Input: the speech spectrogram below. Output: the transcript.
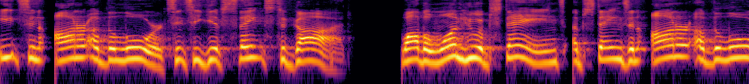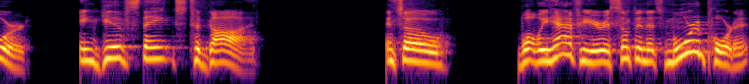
eats in honor of the Lord, since he gives thanks to God, while the one who abstains, abstains in honor of the Lord and gives thanks to God. And so, what we have here is something that's more important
